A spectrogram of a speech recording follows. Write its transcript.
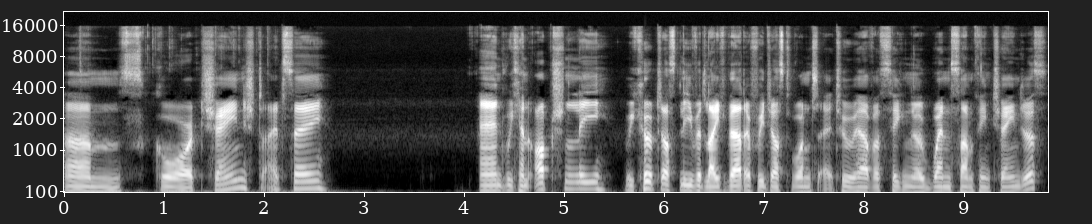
um, score changed, I'd say. And we can optionally, we could just leave it like that if we just want uh, to have a signal when something changes.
